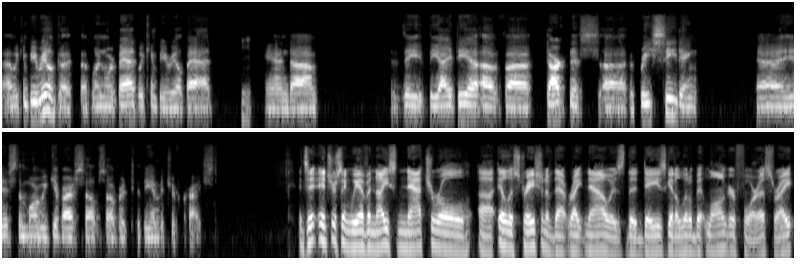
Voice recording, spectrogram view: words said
uh, we can be real good. But when we're bad, we can be real bad. And um, the the idea of uh, darkness uh, receding uh, is the more we give ourselves over to the image of Christ. It's interesting. We have a nice natural uh, illustration of that right now as the days get a little bit longer for us, right?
